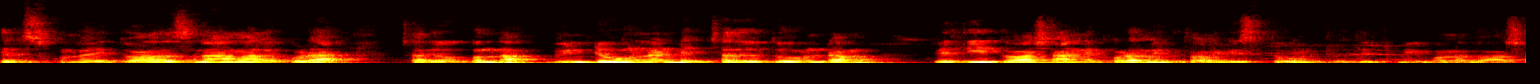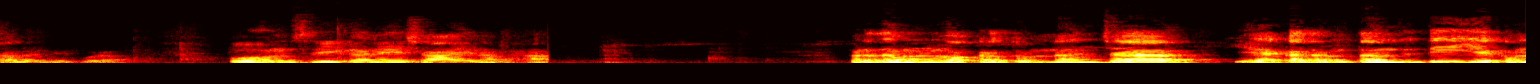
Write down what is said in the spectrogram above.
తెలుసుకుందాం. ఈ ద్వాదశ నామాలు కూడా చదువుకుందాం. వింటూ ఉండండి చదువుతూ ఉంటాము. ప్రతి దోషాన్ని కూడా మీకు తొలగిస్తూ ఉంటుంది. మీకున్న దోషాలన్నీ కూడా. ఓం శ్రీ గణేశాయ నమః. ప్రథమం వక్రతుండం చ ఏకదంతం ద్వితీయకం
